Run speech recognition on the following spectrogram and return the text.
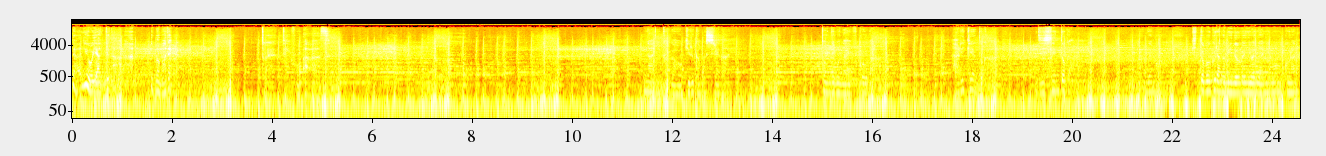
と。何をやってた？今まで。きるかもしれない。とんでもない不幸がハリケーンとか地震とか。でもきっと僕らの身の上には何も起こらない。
